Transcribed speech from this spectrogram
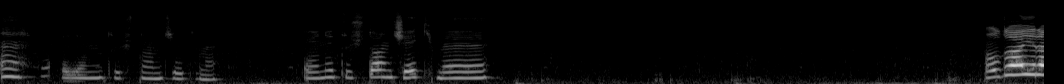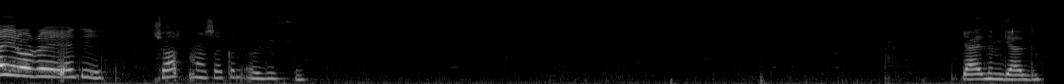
Eh, elini tuştan çekme. Elini tuştan çekme. Oldu hayır hayır oraya değil. Çarpma sakın ölürsün. Geldim geldim.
